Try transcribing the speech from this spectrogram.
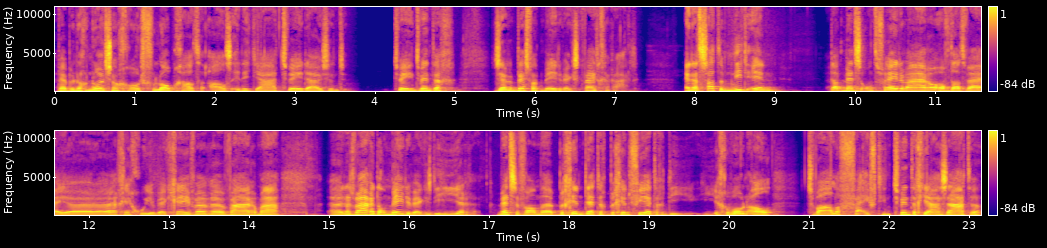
we hebben nog nooit zo'n groot verloop gehad als in het jaar 2022. Dus we hebben best wat medewerkers kwijtgeraakt. En dat zat hem niet in dat mensen ontevreden waren of dat wij uh, geen goede werkgever uh, waren. Maar dat waren dan medewerkers die hier, mensen van begin 30, begin 40, die hier gewoon al 12, 15, 20 jaar zaten.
